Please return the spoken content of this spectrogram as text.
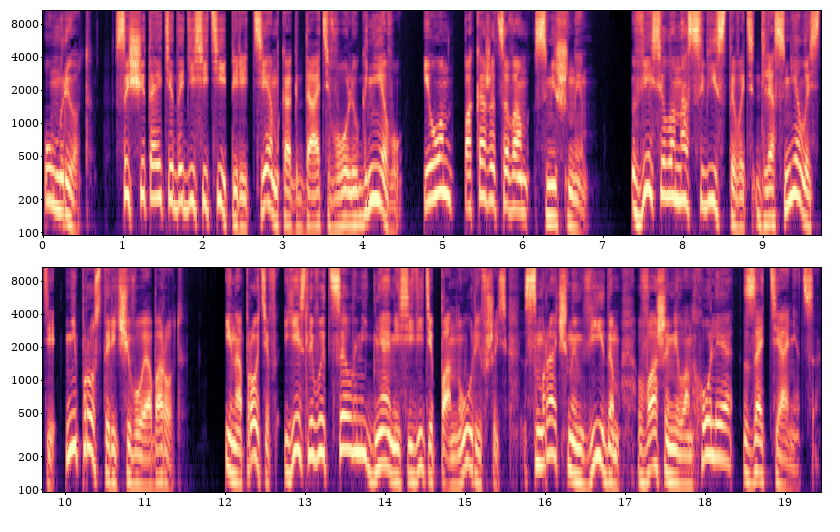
умрет. Сосчитайте до десяти перед тем, как дать волю гневу, и он покажется вам смешным. Весело насвистывать для смелости не просто речевой оборот. И напротив, если вы целыми днями сидите понурившись, с мрачным видом, ваша меланхолия затянется.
